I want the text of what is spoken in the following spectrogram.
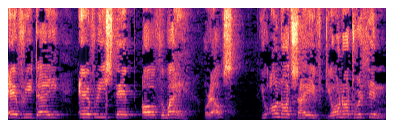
every day, every step of the way. Or else, you are not saved. You are not with Him.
